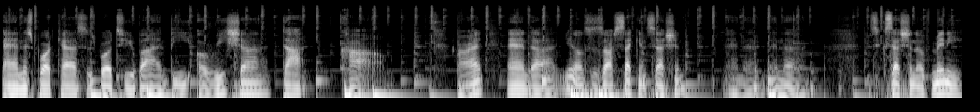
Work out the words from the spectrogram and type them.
And this broadcast is brought to you by theorisha.com. All right. And, uh, you know, this is our second session and uh, in a succession of many,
